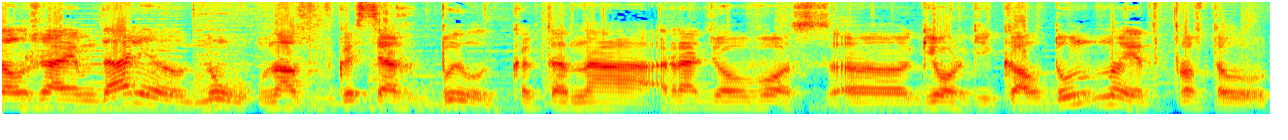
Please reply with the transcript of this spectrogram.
Продолжаем далее. Ну, у нас в гостях был как-то на Радио ВОЗ э, Георгий Колдун. Ну, это просто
